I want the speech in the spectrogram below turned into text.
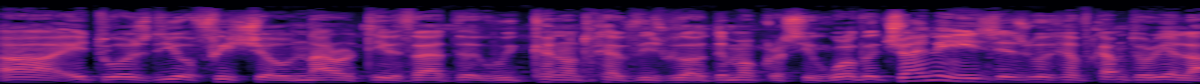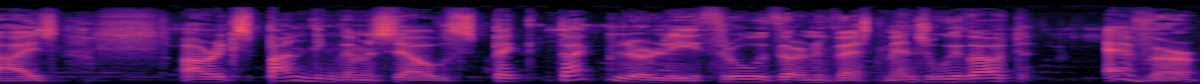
Uh, it was the official narrative that we cannot have this without democracy. Well, the Chinese, as we have come to realize, are expanding themselves spectacularly through their investments without ever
